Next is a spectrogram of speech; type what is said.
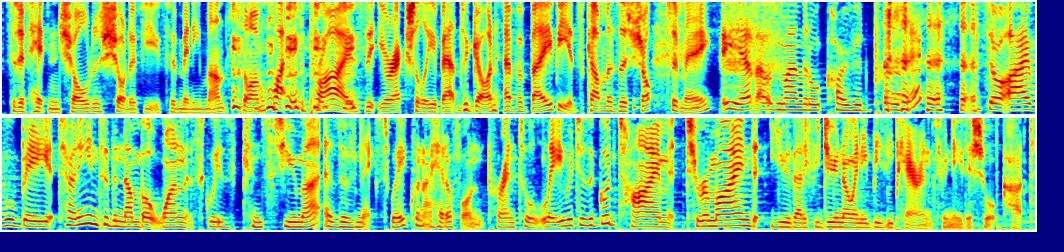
sort of head and shoulders shot of you for many months. So I'm quite surprised that you're actually about to go and have a baby. It's come as a shock to me. Yeah, that was my little COVID project. so I will be turning into the number one squiz consumer as of next week when I head off on parental leave, which is a good time to remind you that if you do know any busy parents, parents who need a shortcut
